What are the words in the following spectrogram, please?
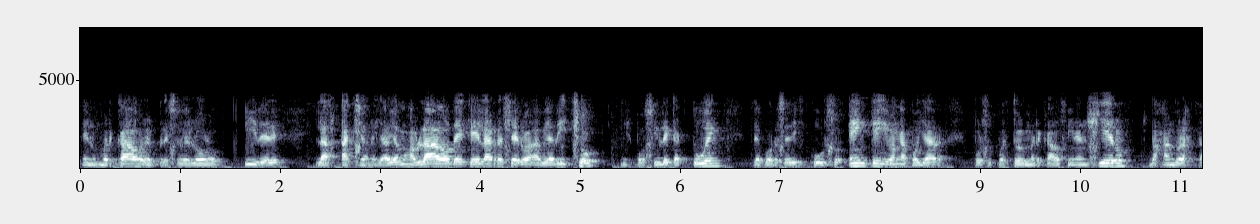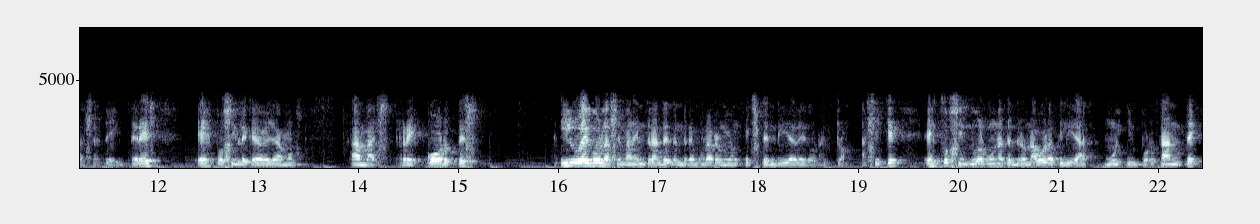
en los mercados, en el precio del oro y de las acciones. Ya habíamos hablado de que la Reserva había dicho, es posible que actúen de acuerdo a ese discurso, en que iban a apoyar, por supuesto, el mercado financiero, bajando las tasas de interés. Es posible que vayamos a más recortes y luego la semana entrante tendremos la reunión extendida de Donald Trump. Así que esto sin duda alguna tendrá una volatilidad muy importante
